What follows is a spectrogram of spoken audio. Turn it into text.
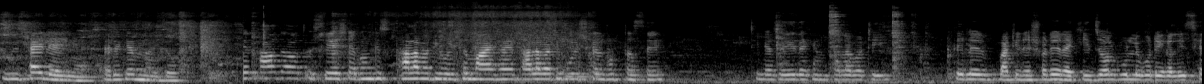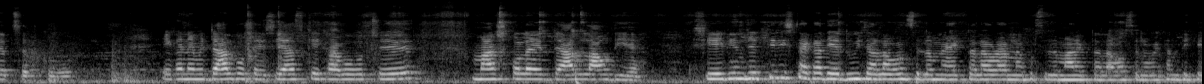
তুমি খাইলেই না, এটা কেমন হইল? খাওয়া দাওয়া তো শেষ, এখন কিছু থালাবাটি হয়েছে মায়ের হয়ে থালাবাটি পরিষ্কার করতেছে। ঠিক আছে, এই দেখেন থালাবাটি। তেলের বাটিটা সরে রাখি, জল পড়লে পরে গেলে স্যাঁত স্যাঁত করব। এখানে আমি ডাল বসাইছি আজকে খাব হচ্ছে মাসকলাইয়ের ডাল লাউ দিয়ে সেই দিন যে তিরিশ টাকা দিয়ে দুইটা লাউ আনছিলাম না একটা লাউ রান্না করছিলাম আর একটা লাউ ছিল ওইখান থেকে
